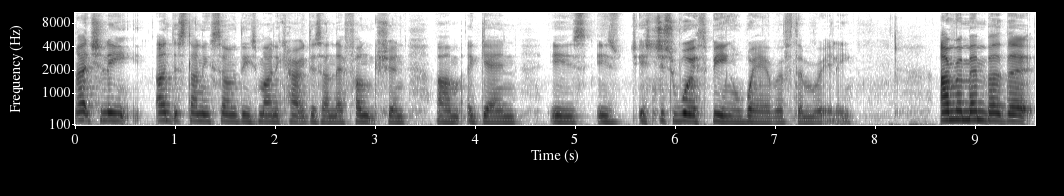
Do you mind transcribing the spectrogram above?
actually, understanding some of these minor characters and their function, um, again, is is it's just worth being aware of them really. And remember that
